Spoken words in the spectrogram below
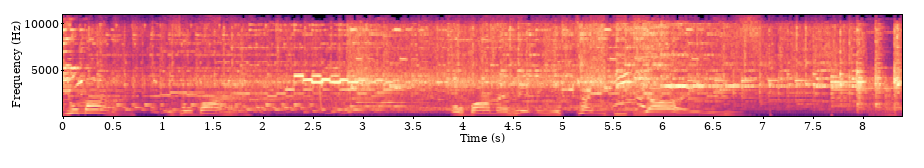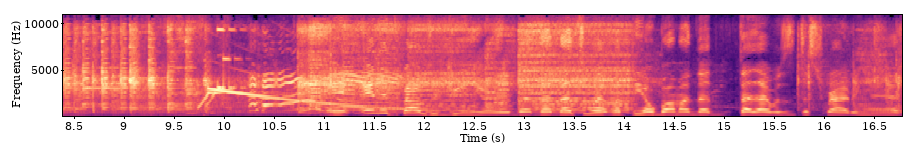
Your mama is Obama. Obama hit me with tiny beady eyes. And, and it's Bowser Jr. That, that that's what, what the Obama that that I was describing it.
